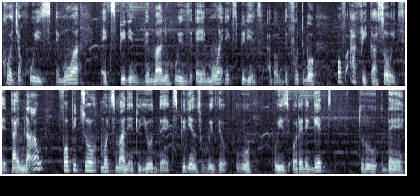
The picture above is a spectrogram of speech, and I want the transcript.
coach who is a more experienced, the man who is a more experienced about the football of Africa. So it's a time now for Pitso Mosimane to use the experience who is, the, who, who is already get through the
